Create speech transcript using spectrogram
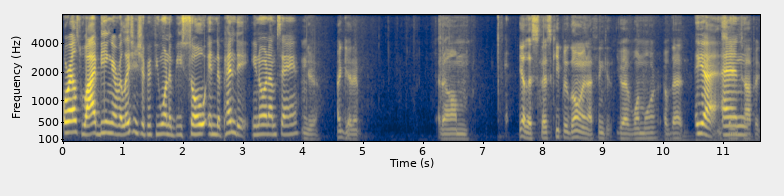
Or else why being in a relationship if you want to be so independent? You know what I'm saying? yeah, I get it. But, um, yeah, let's let's keep it going. I think you have one more of that Yeah, same and topic.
